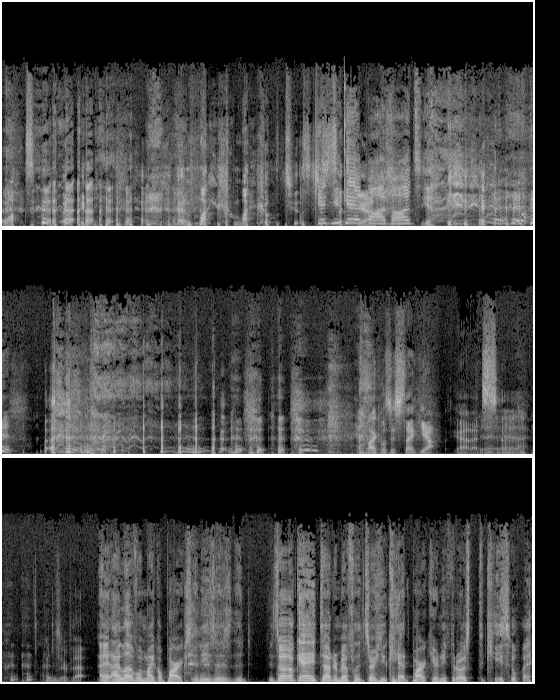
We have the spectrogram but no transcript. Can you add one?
walks away, and Michael, Michael just can just you get yeah. bonbons? Yeah. Michael's just like, yeah, yeah, that's uh, I deserve that. I, I love when Michael parks and he says, "It's okay, it's Dunder Mifflin, sir. You can't park here," and he throws the keys away.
